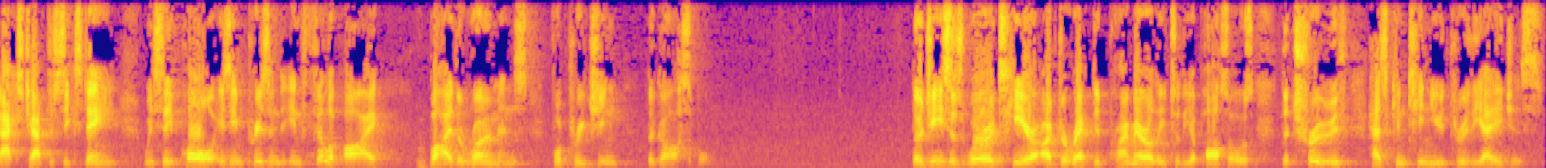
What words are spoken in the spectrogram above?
Acts chapter 16, we see Paul is imprisoned in Philippi by the Romans for preaching the gospel. Though Jesus' words here are directed primarily to the apostles, the truth has continued through the ages.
